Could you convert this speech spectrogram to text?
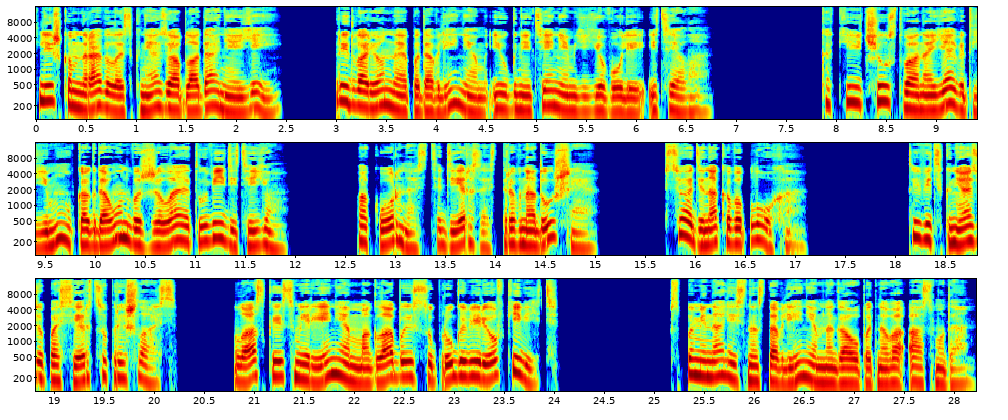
Слишком нравилось князю обладание ей, предваренное подавлением и угнетением ее воли и тела. Какие чувства она явит ему, когда он возжелает увидеть ее? Покорность, дерзость, равнодушие — все одинаково плохо. Ты ведь князю по сердцу пришлась. Лаской и смирением могла бы из супруга веревки вить. Вспоминались наставления многоопытного Асмуда.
